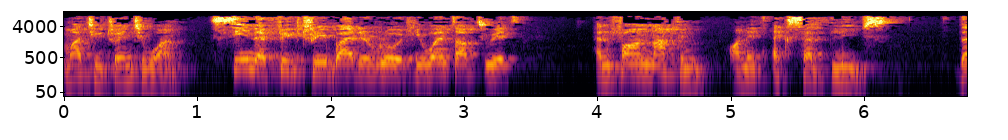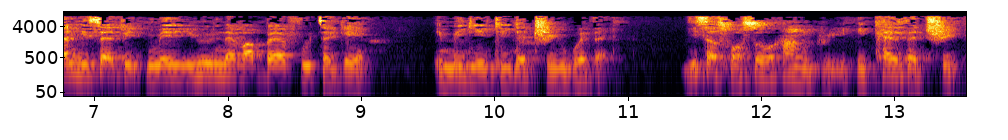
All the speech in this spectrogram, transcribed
Matthew 21. Seeing a fig tree by the road, he went up to it and found nothing on it except leaves. Then he said it, may you never bear fruit again. Immediately the tree withered. Jesus was so hungry, he cursed the tree.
